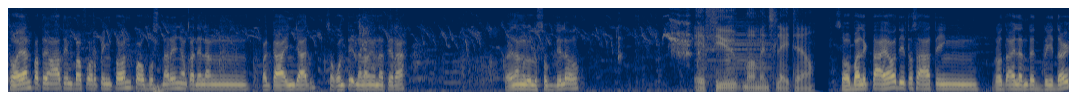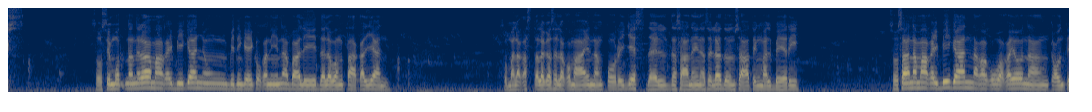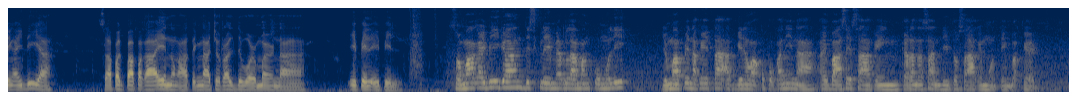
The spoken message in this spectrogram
So ayan pati yung ating Buff Orpington, paubos na rin yung kanilang pagkain dyan. So konti na lang yung natira. So ayan ang lulusog nila oh. A few moments later. So balik tayo dito sa ating Rhode Island Red Breeders. So simot na nila mga kaibigan yung binigay ko kanina bali dalawang takal yan. So malakas talaga sila kumain ng forages dahil nasanay na sila doon sa ating mulberry. So sana mga kaibigan nakakuha kayo ng kaunting idea sa pagpapakain ng ating natural dewormer na ipil-ipil. So mga kaibigan, disclaimer lamang po muli. Yung mga pinakita at ginawa ko po kanina ay base sa aking karanasan dito sa aking munting backyard.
